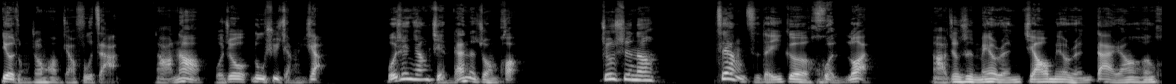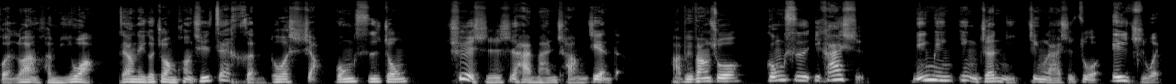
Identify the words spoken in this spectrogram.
第二种状况比较复杂啊。那我就陆续讲一下。我先讲简单的状况，就是呢，这样子的一个混乱啊，就是没有人教，没有人带，然后很混乱、很迷惘这样的一个状况，其实在很多小公司中确实是还蛮常见的啊。比方说。公司一开始明明应征你进来是做 A 职位，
